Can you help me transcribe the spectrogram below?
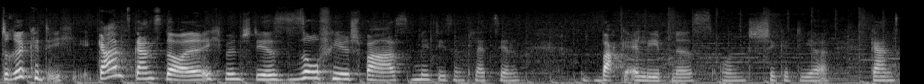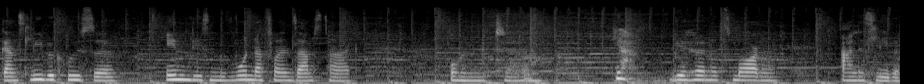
drücke dich ganz, ganz doll. Ich wünsche dir so viel Spaß mit diesem Plätzchen Backerlebnis und schicke dir ganz, ganz liebe Grüße in diesen wundervollen Samstag. Und äh, ja, wir hören uns morgen. Alles Liebe.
